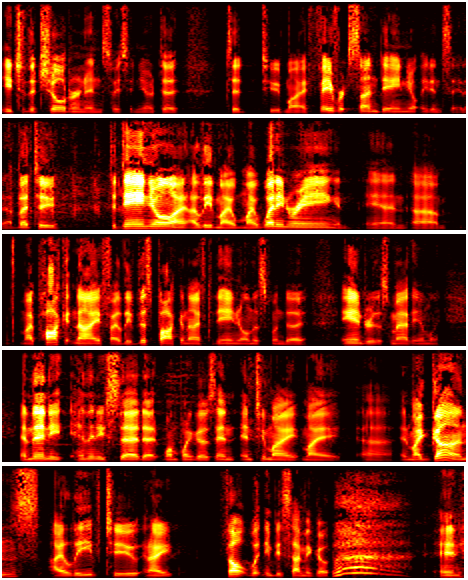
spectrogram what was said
each of the children. And so he said, You know, to, to, to my favorite son, Daniel, he didn't say that, but to, to Daniel, I, I leave my, my wedding ring and, and um, my pocket knife. I leave this pocket knife to Daniel, and this one to Andrew, this Matthew, Emily. And then he and then he said at one point he goes, and, and to my my uh, and my guns I leave to and I felt Whitney beside me go and,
